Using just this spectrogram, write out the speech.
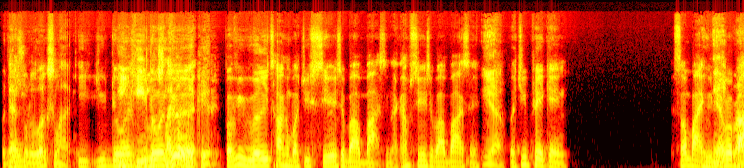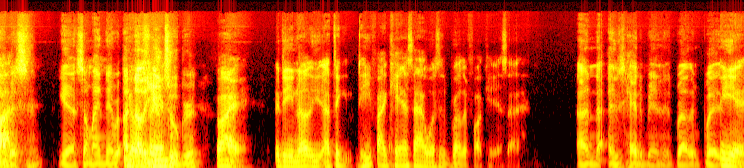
But that's what it looks like. you you doing he you looks doing like a good. lick hitter. But if you really talking about you serious about boxing, like I'm serious about boxing, Yeah. but you picking somebody who Nate never boxed. Yeah, somebody never You another YouTuber. right? And then another, I think did he fight KSI? Was his brother fought KSI? And it had to been his brother, but Yeah.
